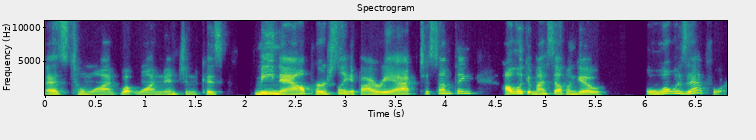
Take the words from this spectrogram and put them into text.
as to Juan, what Juan mentioned. Because me now personally, if I react to something, I'll look at myself and go, well, what was that for?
